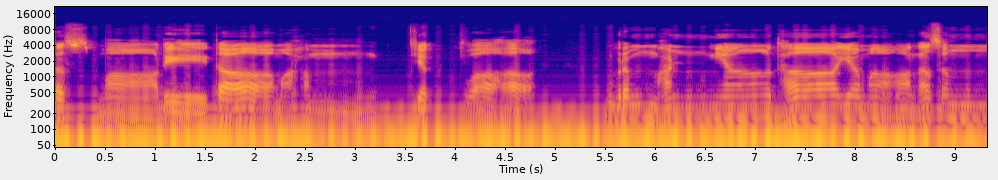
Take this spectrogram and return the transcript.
तस्मादेतामहम् त्यक्त्वा ब्रह्मण्याधाय मानसम्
